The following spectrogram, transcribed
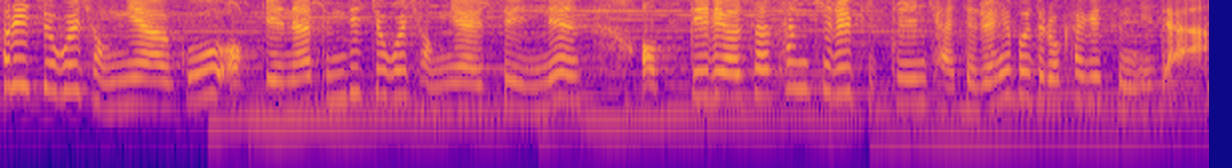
허리 쪽을 정리하고 어깨나 등 뒤 쪽을 정리할 수 있는 엎드려서 상체를 비트는 자세를 해보도록 하겠습니다.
